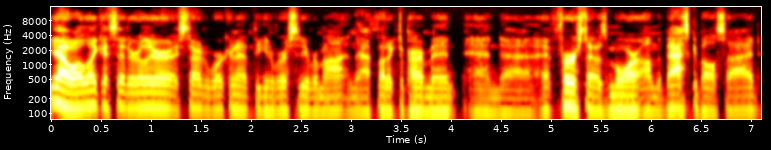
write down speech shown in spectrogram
Yeah, well, like I said earlier, I started working at the University of Vermont in the athletic department, and uh, at first I was more on the basketball side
